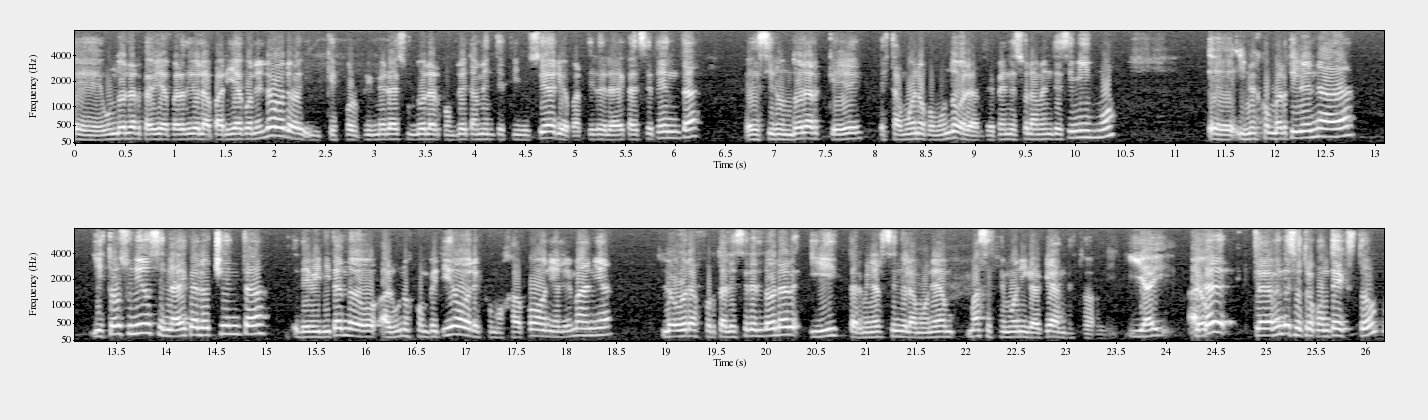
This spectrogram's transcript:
eh, un dólar que había perdido la paridad con el oro, y que es por primera vez un dólar completamente fiduciario a partir de la década del 70, es decir, un dólar que es tan bueno como un dólar, depende solamente de sí mismo eh, y no es convertible en nada. Y Estados Unidos en la década del 80, debilitando algunos competidores como Japón y Alemania, logra fortalecer el dólar y terminar siendo la moneda más hegemónica que antes todavía. Y ahí Acá claramente es otro contexto,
